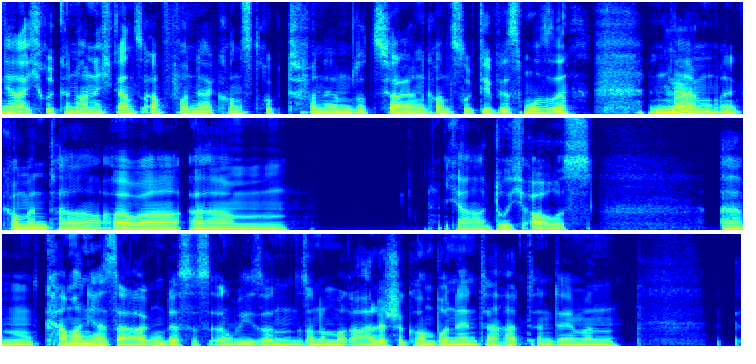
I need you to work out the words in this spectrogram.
ja, ich rücke noch nicht ganz ab von der Konstrukt, von dem sozialen Konstruktivismus in, in Ja. meinem äh, Kommentar, aber ähm, ja, durchaus ähm, kann man ja sagen, dass es irgendwie so, ein, so eine moralische Komponente hat, in der man äh,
